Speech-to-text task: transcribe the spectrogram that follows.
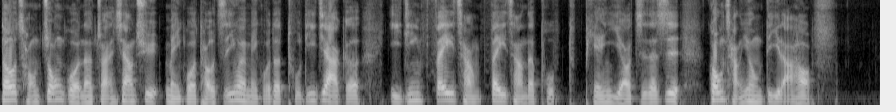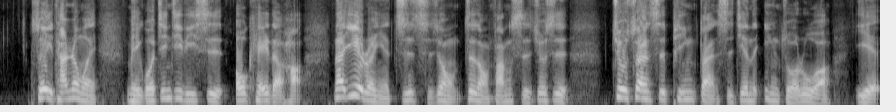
都从中国呢转向去美国投资，因为美国的土地价格已经非常非常的普便宜哦，指的是工厂用地了哈，所以他认为美国经济力是 OK 的哈，那叶伦也支持这种这种方式，就是。就算是拼短时间的硬着陆哦，也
